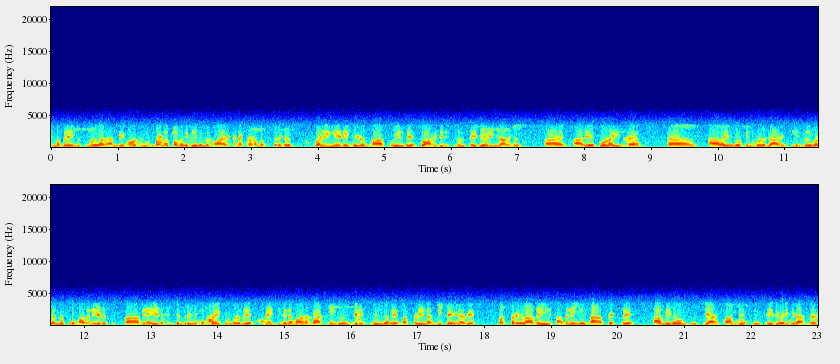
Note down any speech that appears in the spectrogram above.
மதுரை அல்லாத அண்டை மாவட்டங்களில் பல பகுதிகளில் இருந்தும் ஆயிரக்கணக்கான பக்தர்கள் வழி நெடுகிலும் ஆஹ் குவிந்து சுவாமி தரிசனம் செய்து வருகிறார்கள். அதே போல இந்த வைபவத்தின் பொழுது அரிசி என்பது வழங்கப்படும். அதனை எடுத்து அதனை எடுத்துச் சென்று வீட்டுக்கு வைக்கும் பொழுது அனைத்து விதமான பாக்கியங்களும் கிடைக்கும் என்பது மக்களின் நம்பிக்கை. எனவே பக்தர்கள் அதை அதனையும் ஆஹ் பெற்று மிகவும் திருப்தியாக சாமி செய்து வருகிறார்கள்.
